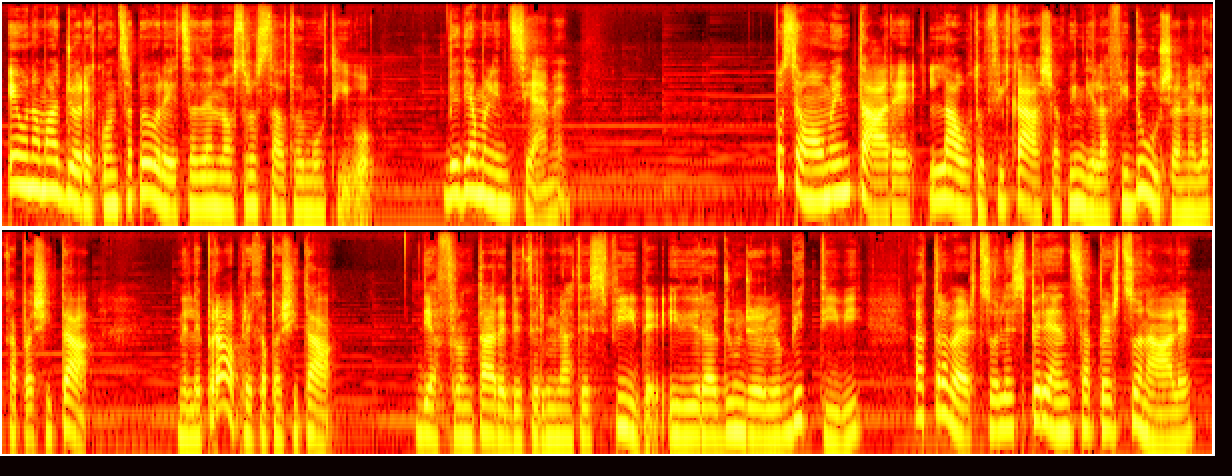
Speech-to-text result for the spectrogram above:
e una maggiore consapevolezza del nostro stato emotivo. Vediamoli insieme. Possiamo aumentare l'autoefficacia, quindi la fiducia nella capacità, nelle proprie capacità di affrontare determinate sfide e di raggiungere gli obiettivi attraverso l'esperienza personale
